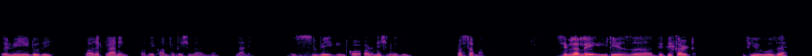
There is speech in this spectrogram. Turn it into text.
when we do the project planning or the configuration management planning. This will be in coordination with the customer. Similarly, it is uh, difficult if you use a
